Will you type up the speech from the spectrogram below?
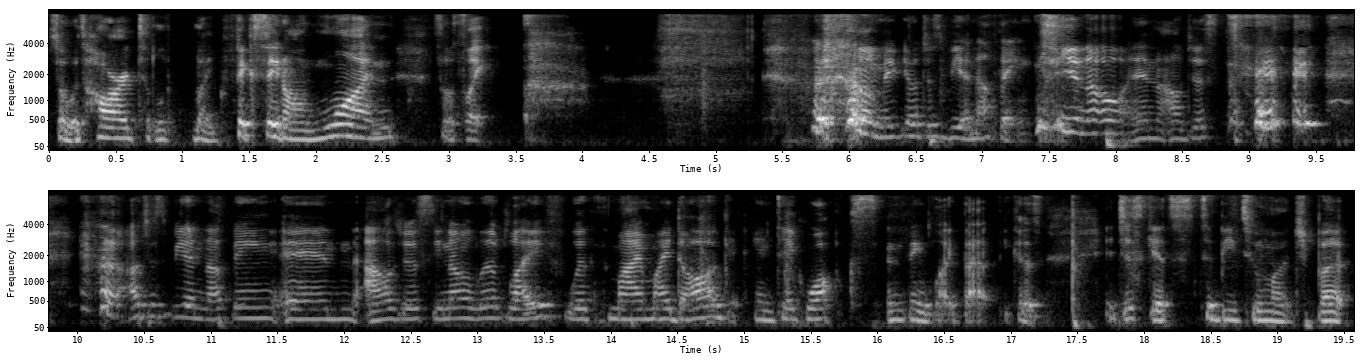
So it's hard to like fixate on one. So it's like maybe I'll just be a nothing, you know, and I'll just I'll just be a nothing and I'll just, you know, live life with my my dog and take walks and things like that because it just gets to be too much. But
